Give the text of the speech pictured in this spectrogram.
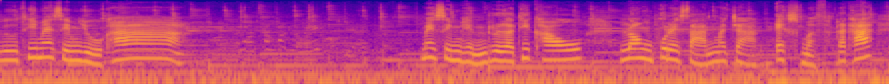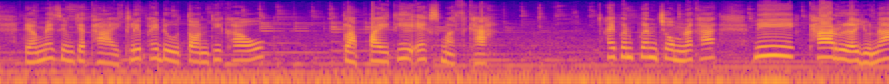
วิวที่แม่ซิมอยู่ค่ะ แม่ซิมเห็นเรือที่เขาล่องผู้โดยสารมาจาก Exmouth นะคะ เดี๋ยวแม่ซิมจะถ่ายคลิปให้ดูตอนที่เขากลับไปที่ Exmouth ค่ะ ให้เพื่อนๆชมนะคะ นี่ท่าเรืออยู่หน้า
